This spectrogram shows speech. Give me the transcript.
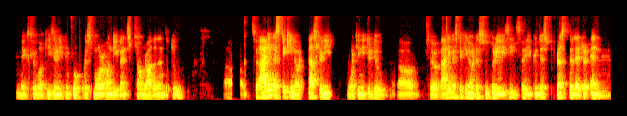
makes your work easier, and you can focus more on the event storm rather than the tool. So adding a sticky note, that's really what you need to do. Uh, so adding a sticky note is super easy. So you can just press the letter N,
